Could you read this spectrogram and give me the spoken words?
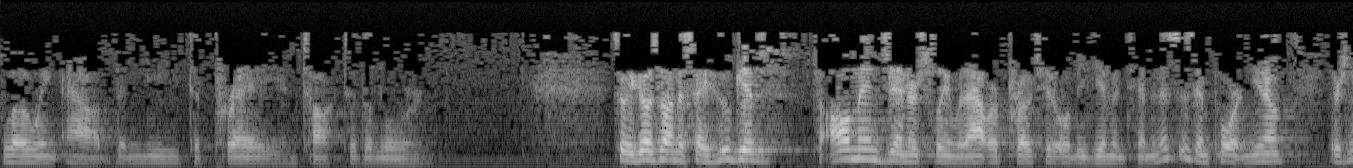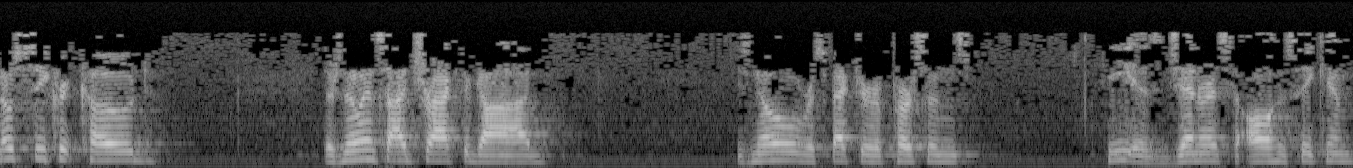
flowing out the need to pray and talk to the Lord. So he goes on to say, Who gives to all men generously and without reproach, it will be given to him. And this is important. You know, there's no secret code, there's no inside track to God, He's no respecter of persons. He is generous to all who seek Him.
